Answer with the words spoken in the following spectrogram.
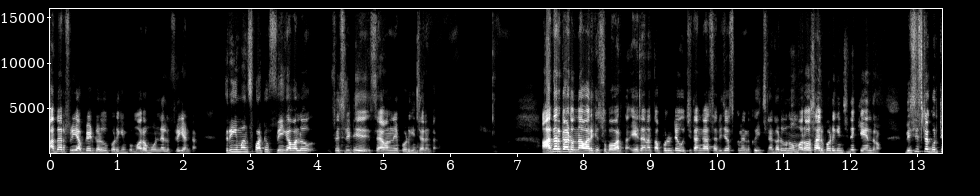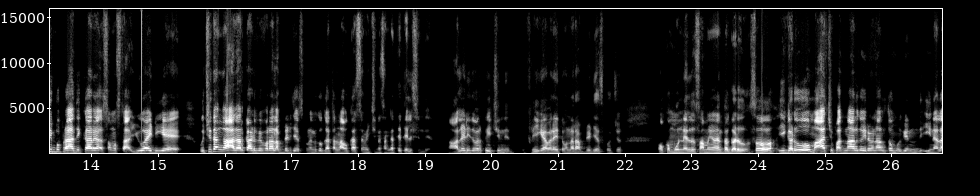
ఆధార్ ఫ్రీ అప్డేట్ గడువు పొడిగింపు మరో మూడు నెలలు ఫ్రీ అంట. త్రీ మంత్స్ పాటు ఫ్రీగా వాళ్ళు ఫెసిలిటీ సేవల్ని పొడిగించారంట. ఆధార్ కార్డు ఉన్న వారికి శుభవార్త. ఏదైనా తప్పులుంటే ఉచితంగా సరి చేసుకునేందుకు ఇచ్చిన గడువును మరోసారి పొడిగించింది కేంద్రం. విశిష్ట గుర్తింపు ప్రాధికార సంస్థ యుఐడిఏ ఉచితంగా ఆధార్ కార్డు వివరాలు అప్డేట్ చేసుకునేందుకు గతంలో అవకాశం ఇచ్చిన సంగతి తెలిసిందే. ఆల్రెడీ ఇదివరకు ఇచ్చింది. ఫ్రీగా ఎవరైతే ఉన్నారో అప్డేట్ చేసుకోవచ్చు. ఒక మూడు నెలల సమయం ఎంత గడువు. సో ఈ గడువు మార్చి పద్నాలుగు ఇరవై నాలుగుతో ముగింది ఈ నెల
